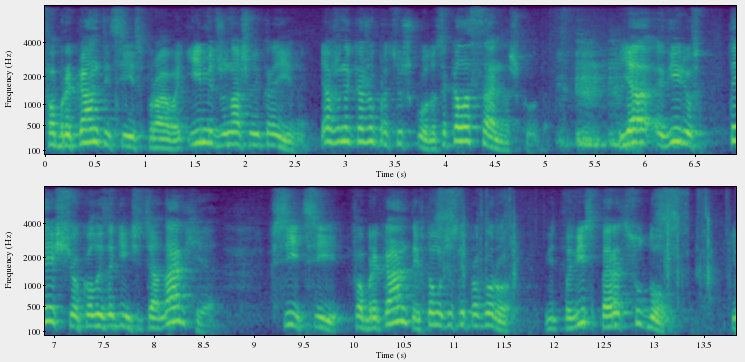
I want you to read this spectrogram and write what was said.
фабриканти цієї справи, іміджу нашої країни. Я вже не кажу про цю шкоду. Це колосальна шкода. Я вірю в те, що коли закінчиться анархія, всі ці фабриканти, в тому числі прокурор, відповість перед судом. І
